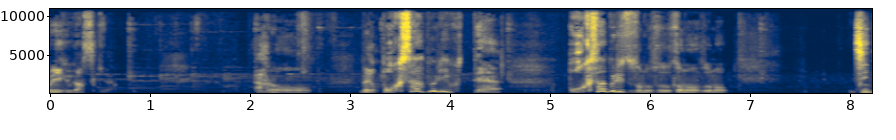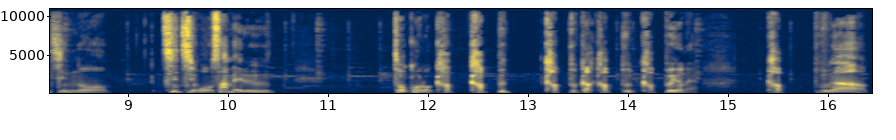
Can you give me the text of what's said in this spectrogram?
ブリーフが好きだあのなんかボクサーブリーフってボクサーブリーフそのそのそのそのチンチンのチンチンを収めるところカッカップカップかカップカップよねカップが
